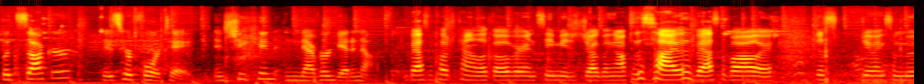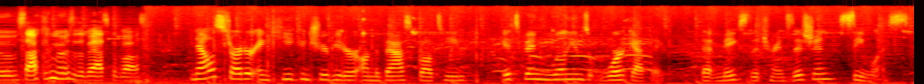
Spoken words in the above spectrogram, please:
but soccer is her forte, and she can never get enough. Basketball coach kind of look over and see me just juggling off to the side with a basketball or just doing some moves, soccer moves with the basketball. Now a starter and key contributor on the basketball team, it's been Williams' work ethic that makes the transition seamless.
